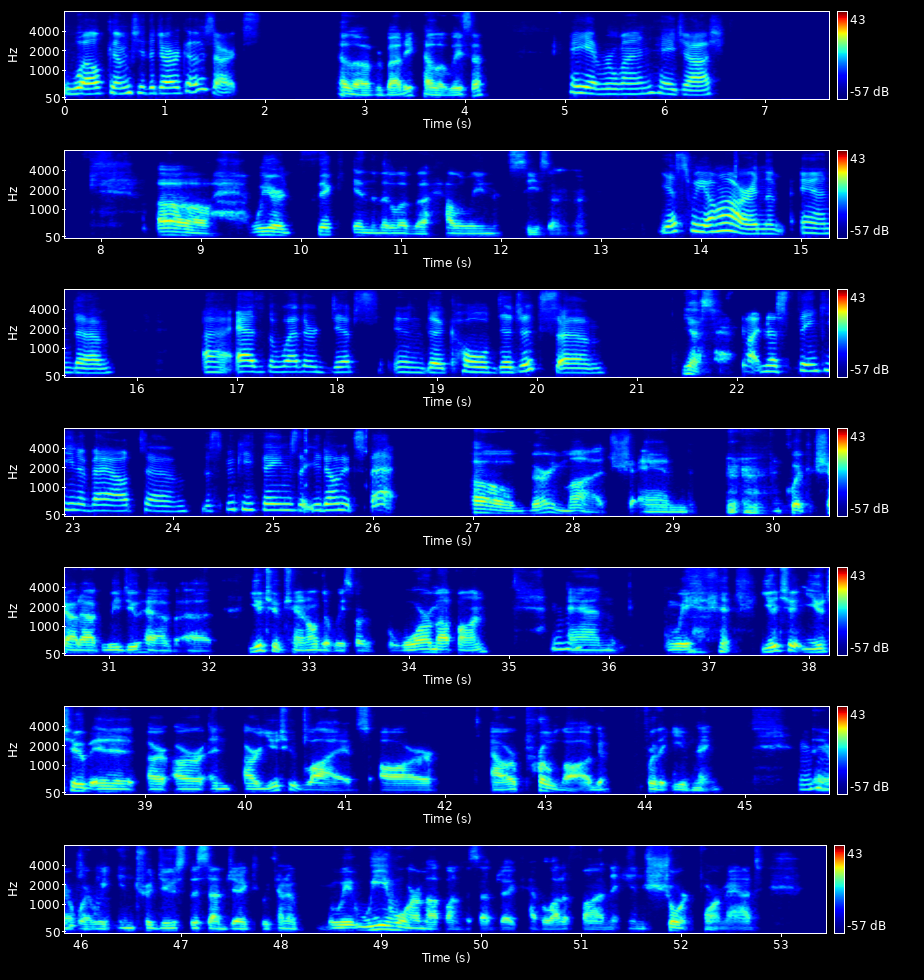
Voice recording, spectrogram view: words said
Welcome to the Dark Ozarks. Hello, everybody. Hello, Lisa. Hey, everyone. Hey, Josh. Oh, we are thick in the middle of the Halloween season. Yes, we are. And the and um, uh, as the weather dips into cold digits, um, yes, gotten us thinking about um, the spooky things that you don't expect. Oh, very much. And quick shout out we do have a YouTube channel that we sort of warm up on. Mm-hmm. And we YouTube YouTube is our our and our YouTube lives are our prologue for the evening. Mm-hmm. They are where we introduce the subject. We kind of we we warm up on the subject, have a lot of fun in short format.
